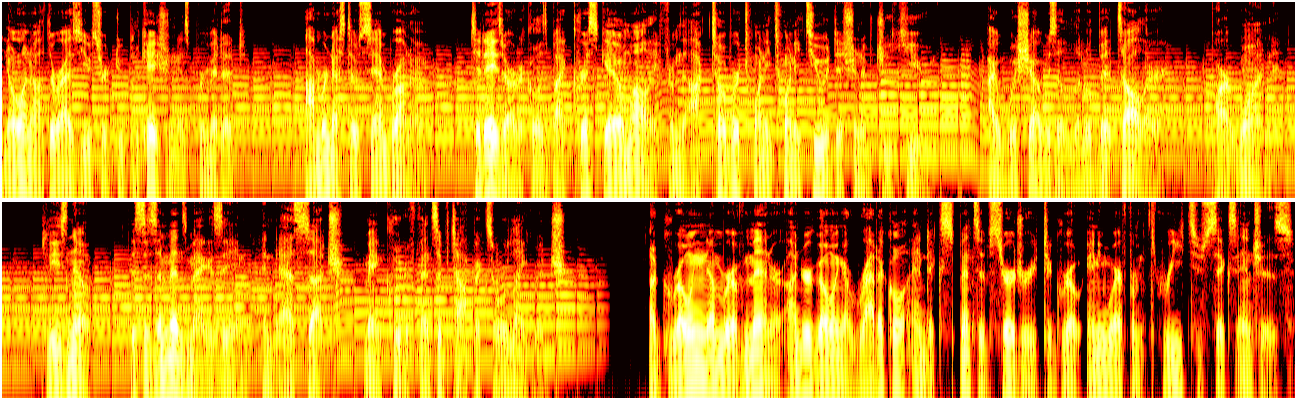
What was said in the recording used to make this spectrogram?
No unauthorized use or duplication is permitted. I'm Ernesto Sambrano. Today's article is by Chris Gayomali from the October 2022 edition of GQ. I wish I was a little bit taller. Part 1. Please note, this is a men's magazine and as such may include offensive topics or language. A growing number of men are undergoing a radical and expensive surgery to grow anywhere from 3 to 6 inches.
